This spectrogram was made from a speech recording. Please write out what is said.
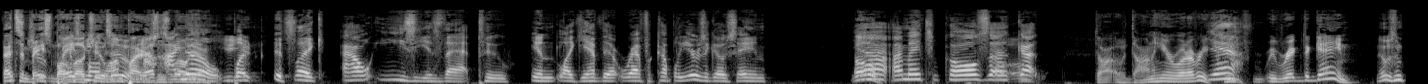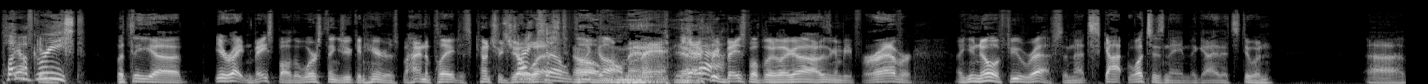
That's in baseball, Baseball though, too. too, Umpires yep. as I know, yeah. You- but you- it's like how easy is that to? In like you have that ref a couple of years ago saying, "Yeah, I made some calls, uh, got Don- O'Donohue or whatever. He, Yeah. we rigged the game. It was in getting playoff games. greased." But the uh, you're right in baseball. The worst things you can hear is behind the plate is Country Strike Joe West. zone. It's like, Oh, oh man. man, Yeah. every baseball player like, oh, this is gonna be forever. Like you know a few refs, and that Scott, what's his name, the guy that's doing uh,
